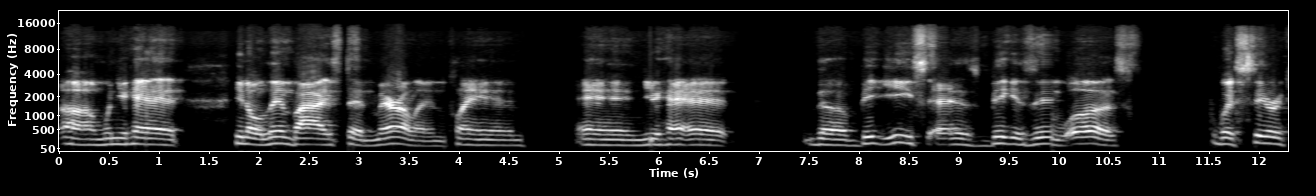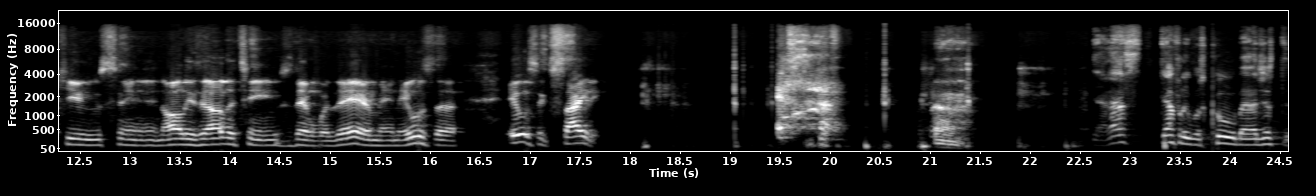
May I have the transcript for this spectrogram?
um, when you had, you know, Len Bias in Maryland playing, and you had the Big East as big as it was with Syracuse and all these other teams that were there, man, it was a it was exciting. yeah, that's definitely was cool, man. Just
